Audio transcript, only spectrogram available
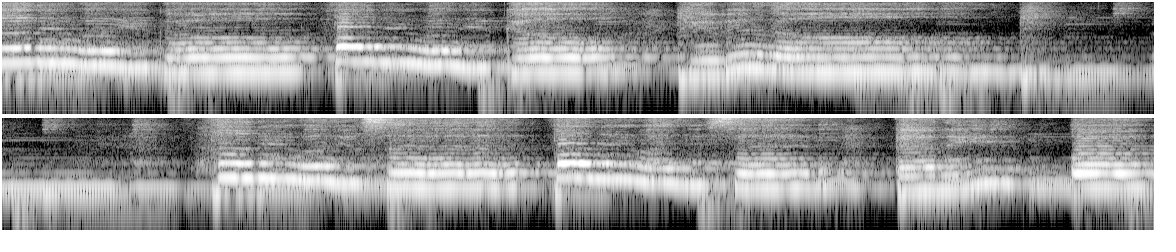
Anywhere you go, anywhere you go, give it. Anywhere you say, anywhere you say, anywhere.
